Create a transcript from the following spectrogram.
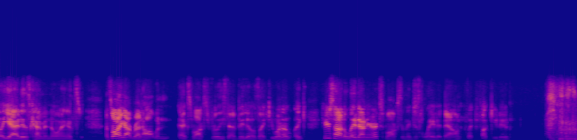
But yeah, it is kind of annoying. It's that's why I got red hot when Xbox released that video. It was like, you want to like, here's how to lay down your Xbox, and they just laid it down. It's like, fuck you, dude.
